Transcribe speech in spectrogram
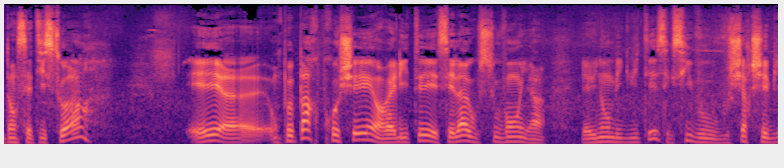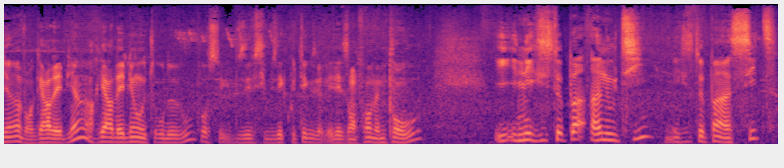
dans cette histoire. Et on ne peut pas reprocher en réalité, et c'est là où souvent il y a une ambiguïté, c'est que si vous, cherchez bien, vous regardez bien, regardez bien autour de vous, pour si vous, vous écoutez que vous avez des enfants, même pour vous, il, n'existe pas un outil, il n'existe pas un site,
